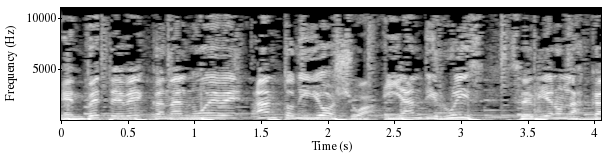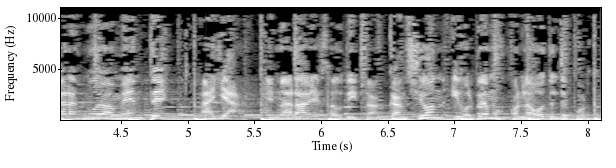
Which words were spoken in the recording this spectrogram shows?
en BTV Canal 9, Anthony Joshua y Andy Ruiz se vieron las caras nuevamente allá, en Arabia Saudita. Canción y volvemos con la voz del deporte.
